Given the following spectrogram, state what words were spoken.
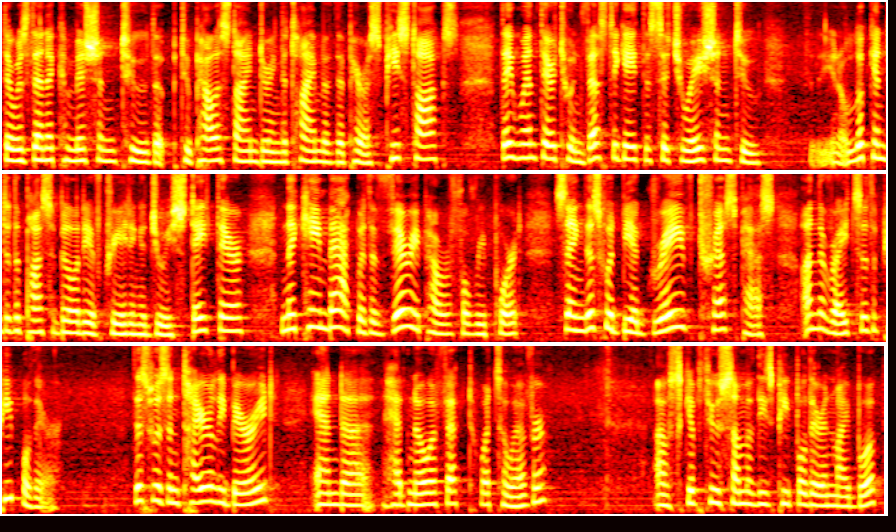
there was then a commission to, the, to Palestine during the time of the Paris peace talks. They went there to investigate the situation, to you know, look into the possibility of creating a Jewish state there. And they came back with a very powerful report saying this would be a grave trespass on the rights of the people there. This was entirely buried and uh, had no effect whatsoever. I'll skip through some of these people there in my book.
